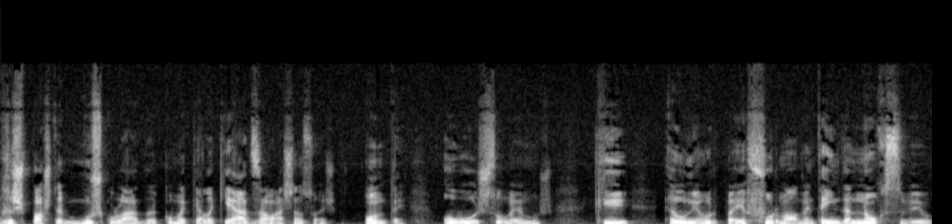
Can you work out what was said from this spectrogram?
resposta musculada como aquela que é a adesão às sanções. Ontem ou hoje soubemos que a União Europeia formalmente ainda não recebeu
